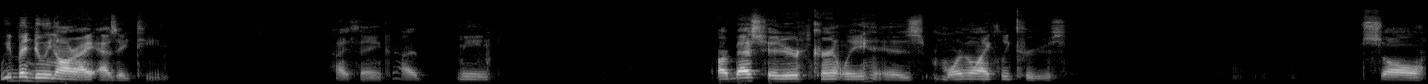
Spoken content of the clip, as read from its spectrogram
we've been doing all right as a team. I think. I mean, our best hitter currently is more than likely Cruz. So,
